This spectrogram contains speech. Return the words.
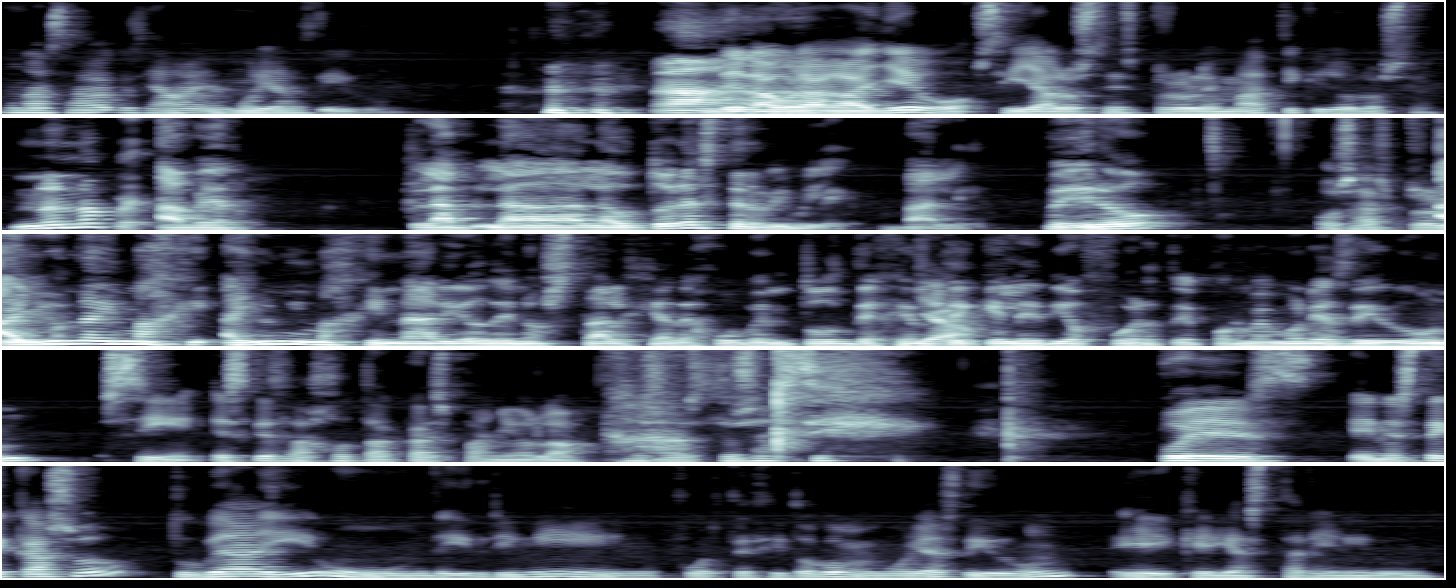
una saga que se llama Memorias de Idun, Ah. de Laura Gallego. Sí, ya lo sé, es problemático, yo lo sé. No, no, a ver. La, la- la autora es terrible, vale. Pero O sea, es hay, una hay un imaginario de nostalgia, de juventud, de gente Ya. que le dio fuerte por Memorias de Idún. Sí, es que es la JK española. O sea, esto es así. Pues en este caso tuve ahí un daydreaming fuertecito con memorias de Idun y quería estar en Idun.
